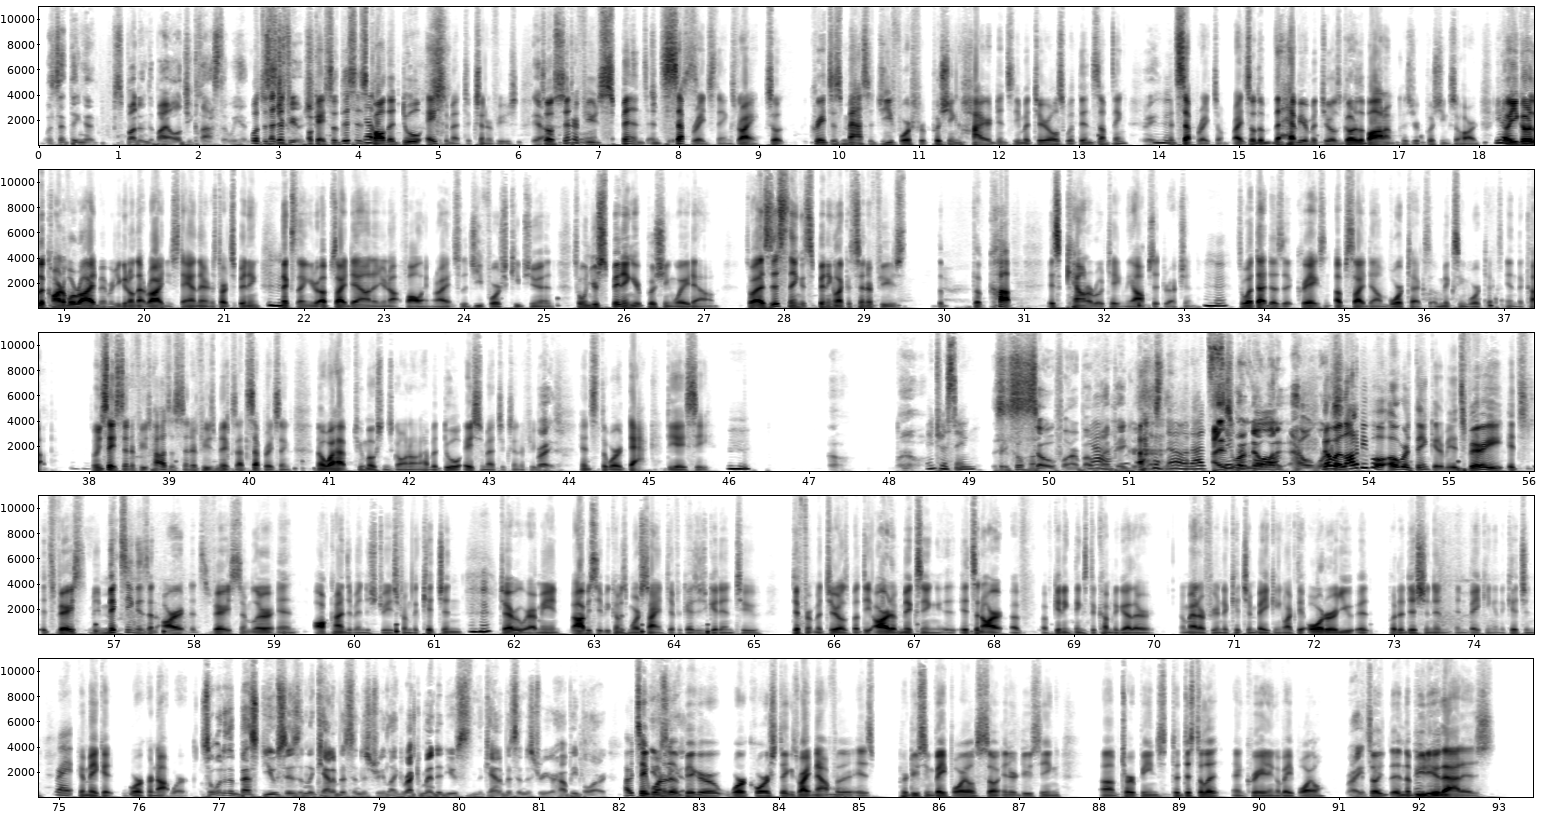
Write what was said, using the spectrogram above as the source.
what's that thing that spun in the biology class that we had? Well, it's a cent- centrifuge. okay, so this is Yep. called a dual asymmetric centrifuge. Yeah. So centrifuge spins and separates things, right? So it creates this massive g-force for pushing higher density materials within something Right? Mm-hmm. and separates them, right? So the, the heavier materials go to the bottom because you're pushing so hard. You know, you go to the carnival ride, remember, you get on that ride and you stand there and it starts spinning. Mm-hmm. Next thing you're upside down and you're not falling, right? So the g-force keeps you in. So when you're spinning, you're pushing way down. So as this thing is spinning like a centrifuge, the the cup is counter rotating the opposite direction. Mm-hmm. So what that does, it creates an upside down vortex, a mixing vortex in the cup. So when you say centrifuge, how does a centrifuge mix? That separates things. No, I have two motions going on. I have a dual asymmetric centrifuge. Right. Hence the word DAC, D-A-C. Mm-hmm. Oh. Wow. Interesting. This Pretty is cool, huh? so far above Yeah. my pay grade. No, that's I just super want to know cool. what it, how it works. No, but a lot of people overthink it. I mean, it's very, it's, it's very. I mean, mixing is an art that's very similar in all kinds of industries, from the kitchen mm-hmm. to everywhere. I mean, obviously, it becomes more scientific as you get into different materials. But the art of mixing, it's an art of of getting things to come together. No matter if you're in the kitchen baking, like the order you it, put addition in, in baking in the kitchen Right. can make it work or not work. So, what are the best uses in the cannabis industry? Like recommended uses in the cannabis industry, or how people are? I would say one of the it. bigger workhorse things right now for is producing vape oils. So introducing um, terpenes to distillate and creating a vape oil. Right. So and the beauty of that is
